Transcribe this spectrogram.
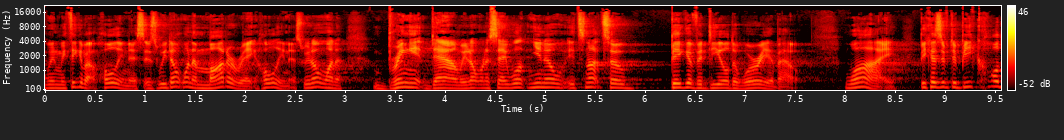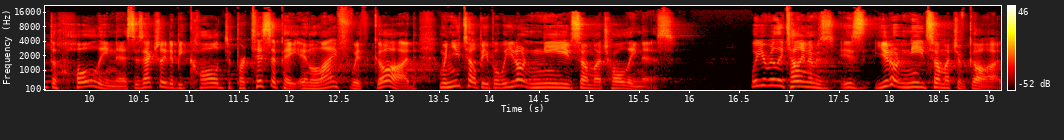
when we think about holiness is we don't want to moderate holiness. We don't want to bring it down. We don't want to say, well, you know, it's not so big of a deal to worry about. Why? Because if to be called to holiness is actually to be called to participate in life with God, when you tell people, well, you don't need so much holiness, what you're really telling them is, is you don't need so much of God.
